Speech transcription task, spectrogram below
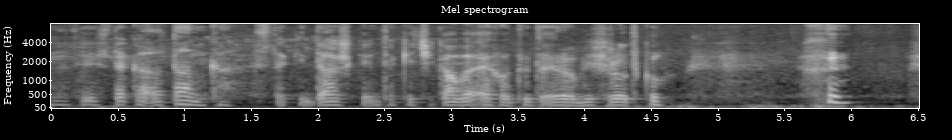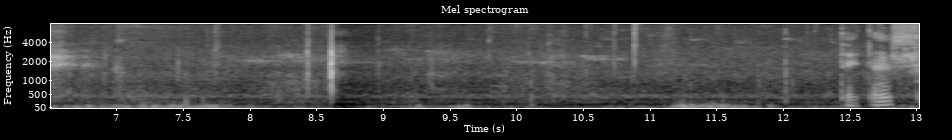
Ale to jest taka altanka z takim daszkiem. Takie ciekawe echo tutaj robi w środku. Tutaj też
